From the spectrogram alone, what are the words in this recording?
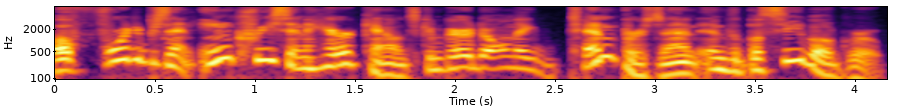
a 40% increase in hair counts compared to only 10% in the placebo group.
